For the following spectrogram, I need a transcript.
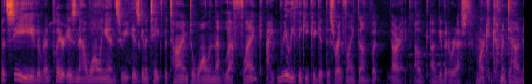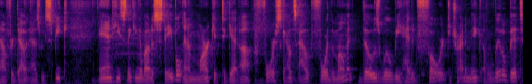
Let's see, the red player is now walling in, so he is going to take the time to wall in that left flank. I really think he could get this right flank done, but all right, I'll, I'll give it a rest. Market coming down now for DauT as we speak, and he's thinking about a stable and a market to get up. Four scouts out for the moment. Those will be headed forward to try to make a little bit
